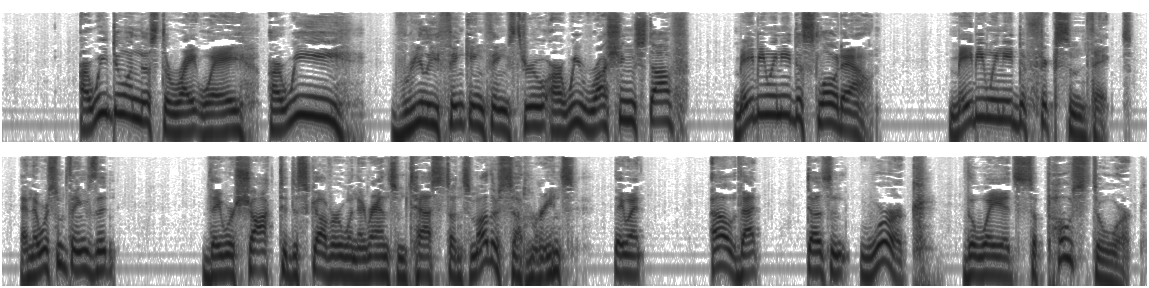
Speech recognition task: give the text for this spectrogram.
are we doing this the right way? Are we really thinking things through? Are we rushing stuff? Maybe we need to slow down. Maybe we need to fix some things. And there were some things that they were shocked to discover when they ran some tests on some other submarines. They went, oh, that doesn't work the way it's supposed to work.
